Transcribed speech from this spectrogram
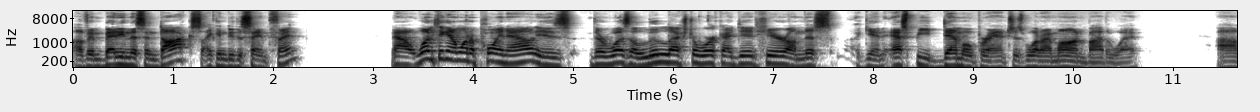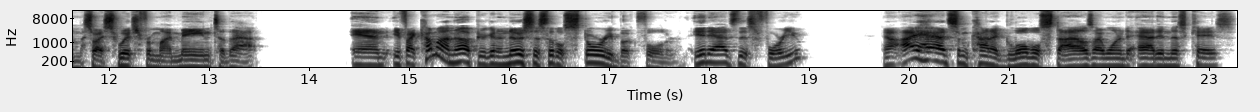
of embedding this in docs, I can do the same thing. Now, one thing I want to point out is there was a little extra work I did here on this, again, SB demo branch is what I'm on, by the way. Um, so I switched from my main to that. And if I come on up, you're going to notice this little storybook folder. It adds this for you. Now, I had some kind of global styles I wanted to add in this case.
